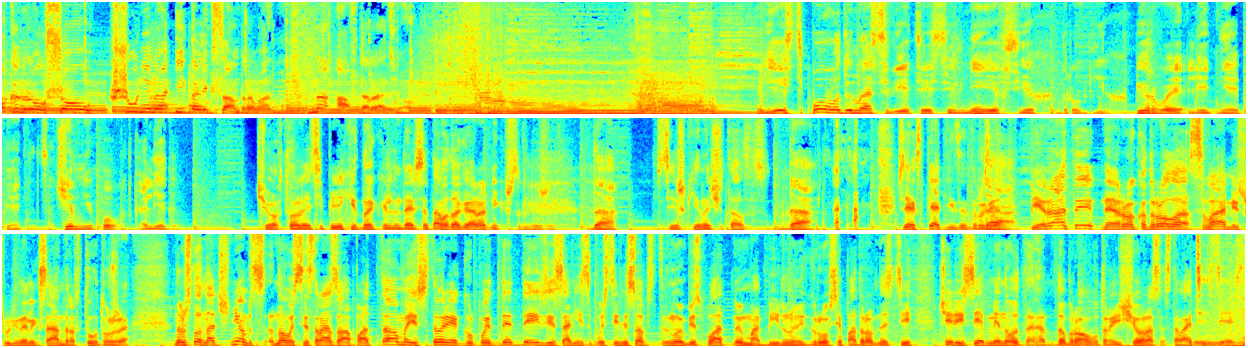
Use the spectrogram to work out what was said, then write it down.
Рок-н-ролл-шоу Шунина и Александрова на Авторадио. Есть поводы на свете сильнее всех других. Первая летняя пятница. Чем не повод, коллега? Че, в туалете перекидной календарь садового огородника, что ли, лежит? Да. Стишки начитался с утра. Да. Всех с пятницы, друзья. Да. Пираты э, рок-н-ролла с вами, Шурин Александров, тут уже. Ну что, начнем с новости сразу, а потом история группы Dead Daisies. Они запустили собственную бесплатную мобильную игру. Все подробности через 7 минут. Доброго утра еще раз. Оставайтесь здесь.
